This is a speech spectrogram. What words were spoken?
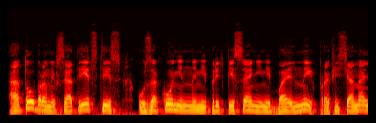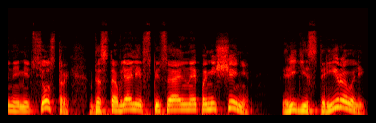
отобраны в соответствии с узаконенными предписаниями больных профессиональные медсестры доставляли в специальное помещение, регистрировали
